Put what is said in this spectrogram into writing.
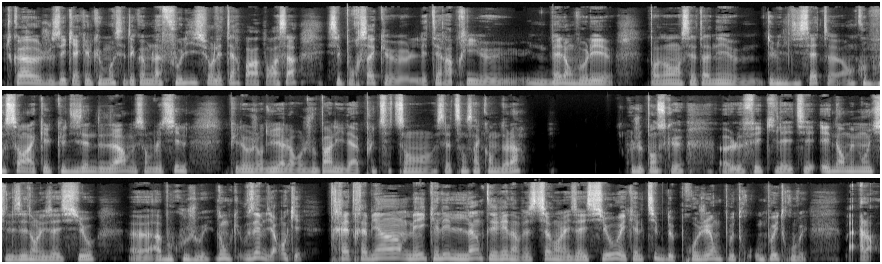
En tout cas, je sais qu'il y a quelques mois, c'était comme la folie sur l'Ether par rapport à ça. C'est pour ça que l'Ether a pris une belle envolée pendant cette année 2017, en commençant à quelques dizaines de dollars, me semble-t-il. Puis là aujourd'hui, alors je vous parle, il est à plus de 700 750 dollars je pense que euh, le fait qu'il a été énormément utilisé dans les ICO euh, a beaucoup joué. Donc vous allez me dire, ok, très très bien, mais quel est l'intérêt d'investir dans les ICO et quel type de projet on peut on peut y trouver? Bah, Alors,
